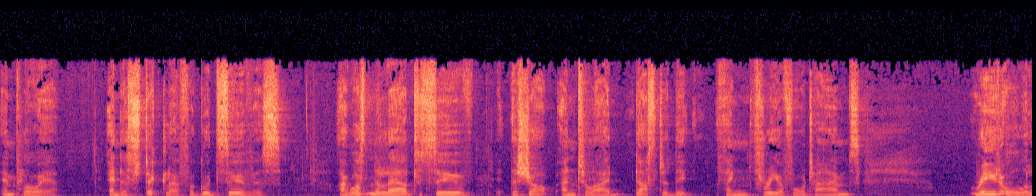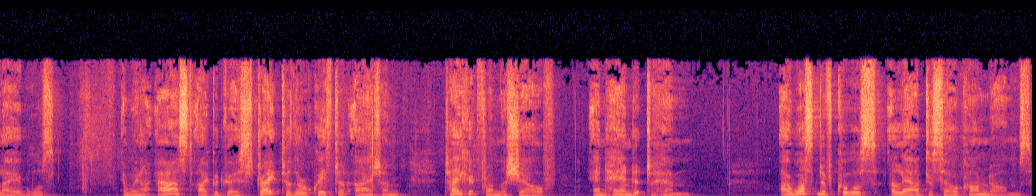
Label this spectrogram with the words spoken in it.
employer and a stickler for good service. I wasn't allowed to serve the shop until I'd dusted the thing three or four times, read all the labels, and when I asked, I could go straight to the requested item, take it from the shelf, and hand it to him. I wasn't, of course, allowed to sell condoms,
